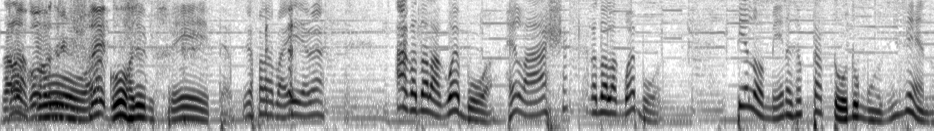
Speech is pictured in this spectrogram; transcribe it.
Da Lagoa, Rodrigo de Freitas. Lagoa, Rodrigo de Freitas. Você ia falar Bahia, né? A água da Lagoa é boa. Relaxa, a água da Lagoa é boa. Pelo menos é o que tá todo mundo dizendo.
